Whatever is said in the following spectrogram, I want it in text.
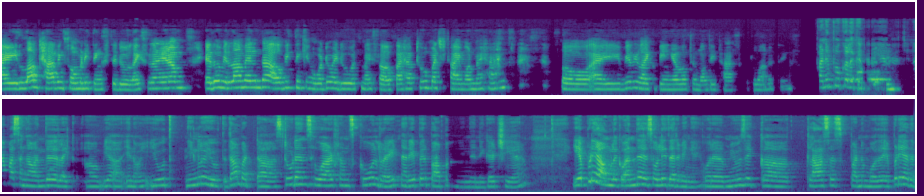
I loved having so many things to do. Like சில நேரம் எதுவும் இல்லாம இருந்தா I'll be thinking, what do I do with myself? I have too much time on my hands. So I really like being able to multitask with a lot of things. பனிப்பூக்களுக்கு நிறைய சின்ன பசங்க வந்து லைக் யூனோ யூத் நீங்களும் யூத் தான் but students who are from school right நிறைய பேர் பார்ப்பாங்க இந்த நிகழ்ச்சியை எப்படி அவங்களுக்கு வந்து சொல்லி தருவீங்க ஒரு மியூசிக் கிளாஸஸ் பண்ணும்போது எப்படி அதை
